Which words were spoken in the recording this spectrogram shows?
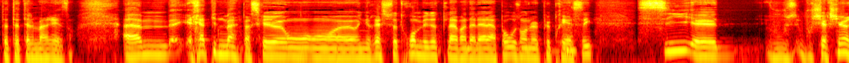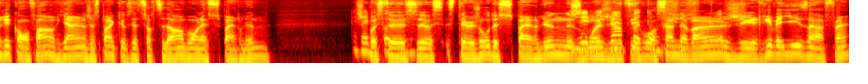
Tu as totalement raison. Euh, rapidement, parce qu'il on, nous reste trois minutes là, avant d'aller à la pause, on est un peu pressé. Mm-hmm. Si euh, vous, vous cherchez un réconfort hier, j'espère que vous êtes sorti dehors bon la super lune. Je c'était un jour de super lune. Moi, j'ai été voir ça à 9 heures. J'ai réveillé les enfants.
